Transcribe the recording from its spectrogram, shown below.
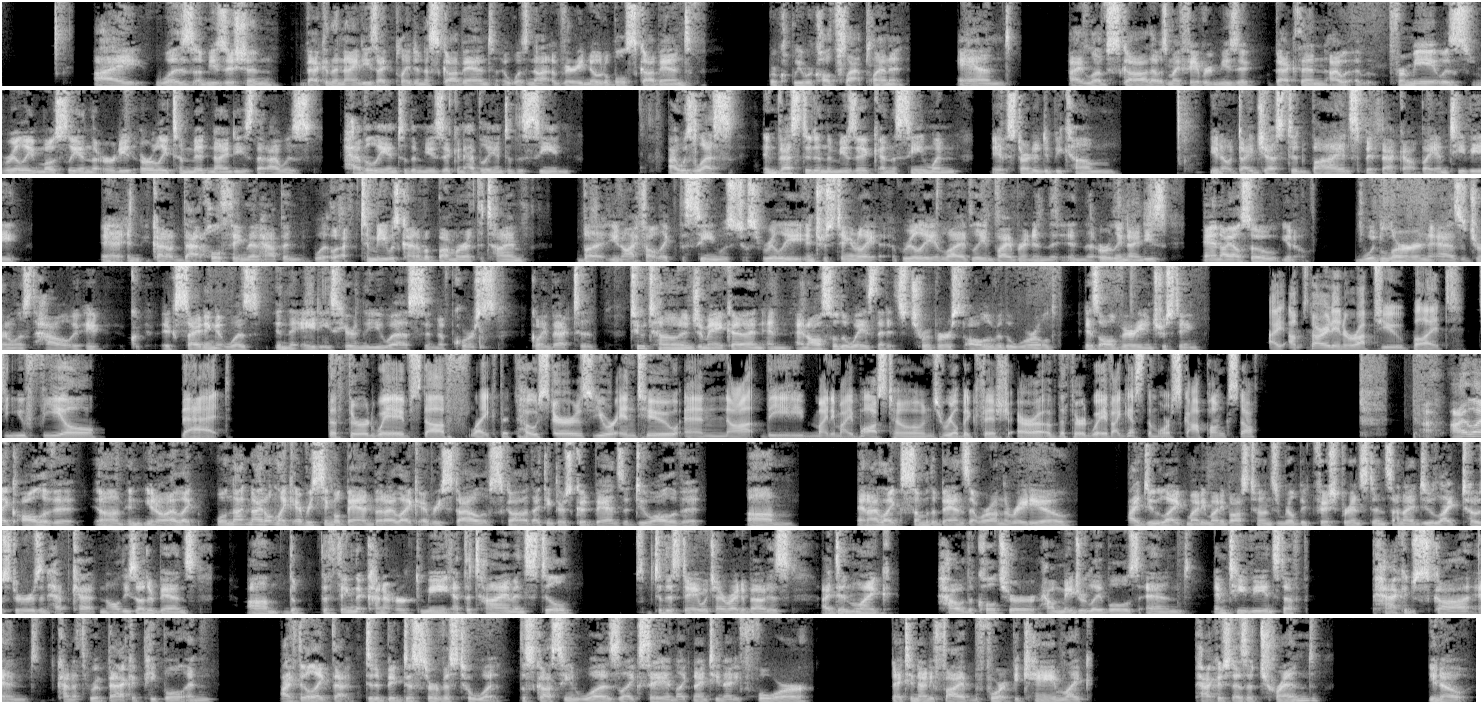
I was a musician back in the 90s. I played in a ska band. It was not a very notable ska band. We were called Flat Planet. And I love ska. That was my favorite music back then. I, for me, it was really mostly in the early, early to mid 90s that I was heavily into the music and heavily into the scene. I was less invested in the music and the scene when it started to become, you know, digested by and spit back out by MTV. And, and kind of that whole thing that happened to me was kind of a bummer at the time. But you know, I felt like the scene was just really interesting, really, really lively and vibrant in the in the early '90s. And I also, you know, would learn as a journalist how it, exciting it was in the 80s here in the US. And of course, going back to two tone and Jamaica and, and, and also the ways that it's traversed all over the world is all very interesting. I, I'm sorry to interrupt you, but do you feel that the third wave stuff, like the toasters you were into, and not the Mighty Mighty Bosstones, Real Big Fish era of the third wave? I guess the more ska punk stuff. I like all of it, um, and you know, I like well, not I don't like every single band, but I like every style of ska. I think there's good bands that do all of it, um, and I like some of the bands that were on the radio. I do like Mighty Mighty Bosstones and Real Big Fish, for instance, and I do like Toasters and Hepcat and all these other bands. Um, the the thing that kind of irked me at the time and still to this day, which I write about, is I didn't like how the culture, how major labels and MTV and stuff packaged ska and kind of threw it back at people. And I feel like that did a big disservice to what the ska scene was like, say, in like 1994, 1995, before it became like packaged as a trend, you know,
